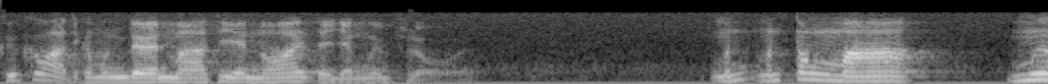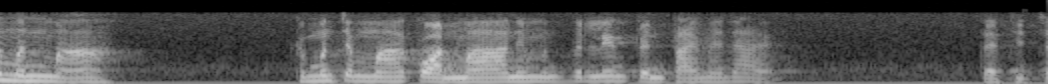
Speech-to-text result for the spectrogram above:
คือเขาอาจจะกำลังเดินมาทีน้อย แต่ยังไม่โผล่มันมันต้องมาเมื่อมันมา คือมันจะมาก่อนมานี่มันเป็นเรื่องเป็นไปไม่ได้ แต่จิตใจ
